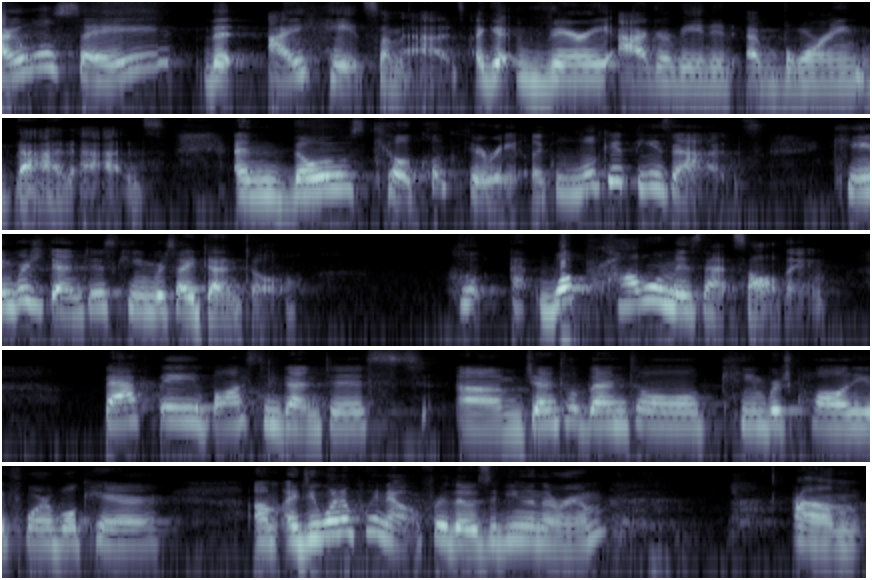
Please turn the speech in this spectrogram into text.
I will say that I hate some ads. I get very aggravated at boring, bad ads. And those kill click-through rate. Like, look at these ads. Cambridge Dentist, Cambridge Eye Dental. Who, what problem is that solving? Back Bay, Boston Dentist, um, Gentle Dental, Cambridge Quality Affordable Care. Um, I do want to point out for those of you in the room, um,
